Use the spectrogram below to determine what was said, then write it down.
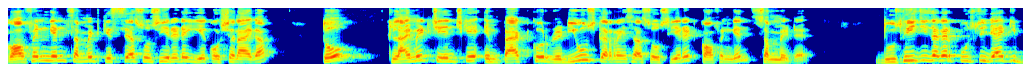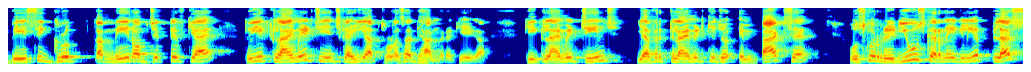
कॉफिनगन समिट किससे एसोसिएटेड है? ये क्वेश्चन आएगा। तो क्लाइमेट चेंज के इंपैक्ट को रिड्यूस करने से एसोसिएटेड कॉफिनगन समिट है। दूसरी चीज़ अगर पूछ ली जाए कि बेसिक ग्रुप का मेन ऑब्जेक्टिव क्या है तो ये क्लाइमेट चेंज का ही आप थोड़ा सा ध्यान में रखिएगा कि क्लाइमेट चेंज या फिर क्लाइमेट के जो इंपैक्ट्स है, उसको रिड्यूस करने के लिए प्लस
